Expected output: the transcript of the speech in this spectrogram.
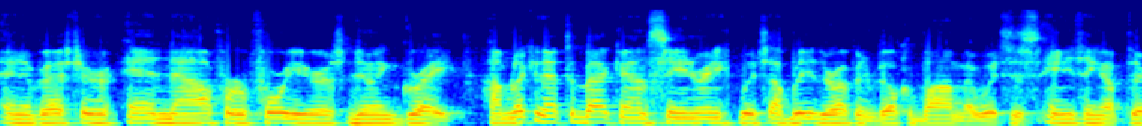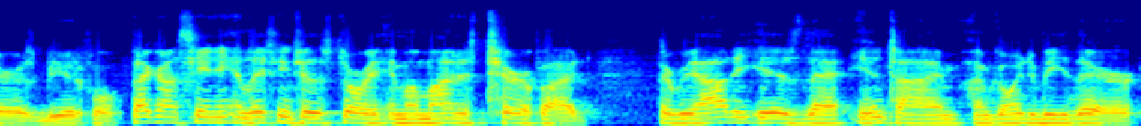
and investor and now for four years doing great. I'm looking at the background scenery, which I believe they're up in Vilcabamba, which is anything up there is beautiful. Background scenery and listening to the story and my mind is terrified. The reality is that in time, I'm going to be there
